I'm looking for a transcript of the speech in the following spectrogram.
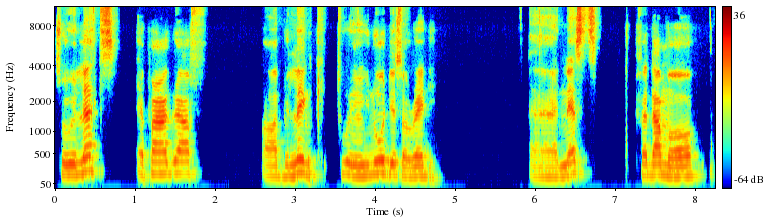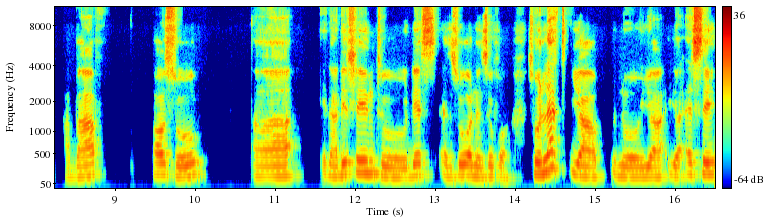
So we let a paragraph uh, be linked to, you know this already. Uh, next, furthermore, above, also, uh, in addition to this and so on and so forth. So let your you know your your essay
